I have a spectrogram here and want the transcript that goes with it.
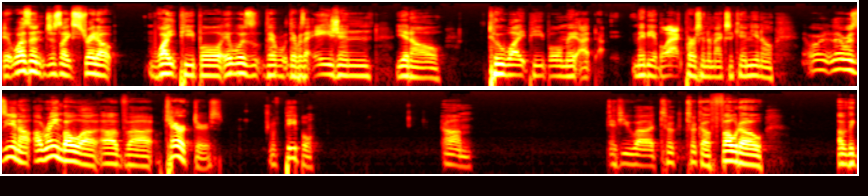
it wasn't just like straight up white people. It was there there was an Asian, you know, two white people, maybe a black person, a Mexican, you know, or there was you know a rainbow uh, of uh, characters of people. Um, if you uh, took took a photo of the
